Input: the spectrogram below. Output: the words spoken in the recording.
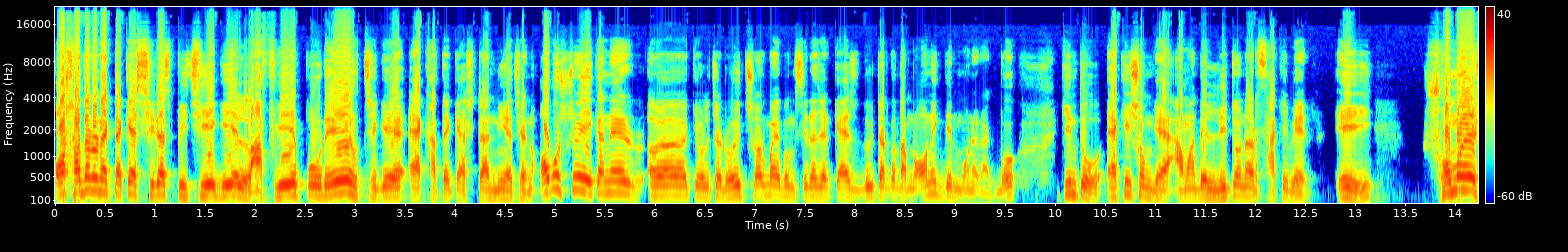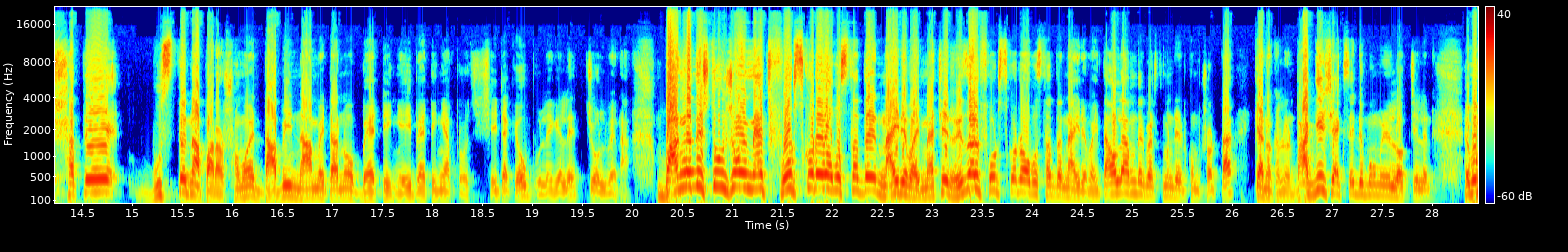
অসাধারণ একটা ক্যাশ সিরাজ পিছিয়ে গিয়ে লাফিয়ে পড়ে হচ্ছে গিয়ে এক হাতে ক্যাশটা নিয়েছেন। অবশ্যই এখানের কি বলেছে, রোহিত শর্মা এবং সিরাজের ক্যাশ দুইটার কথা আমরা অনেক দিন মনে রাখব। কিন্তু একই সঙ্গে আমাদের লিটন আর সাকিবের এই সময়ের সাথে বুঝতে না পারা, সময়ের দাবি না মেটানো ব্যাটিং এই ব্যাটিং অ্যাপ্রোচ সেটাকেও ভুলে গেলে চলবে না। বাংলাদেশ তো ওই সময় ম্যাচ ফোর্স করার অবস্থাতে নাই রে ভাই ম্যাচের রেজাল্ট ফোর্স করার অবস্থাতে নাই রে ভাই। তাহলে আমাদের ব্যাটসম্যান এরকম শটটা কেন খেলবেন? ভাগ্যিস এক সাইডে মমিনুল হক ছিলেন এবং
